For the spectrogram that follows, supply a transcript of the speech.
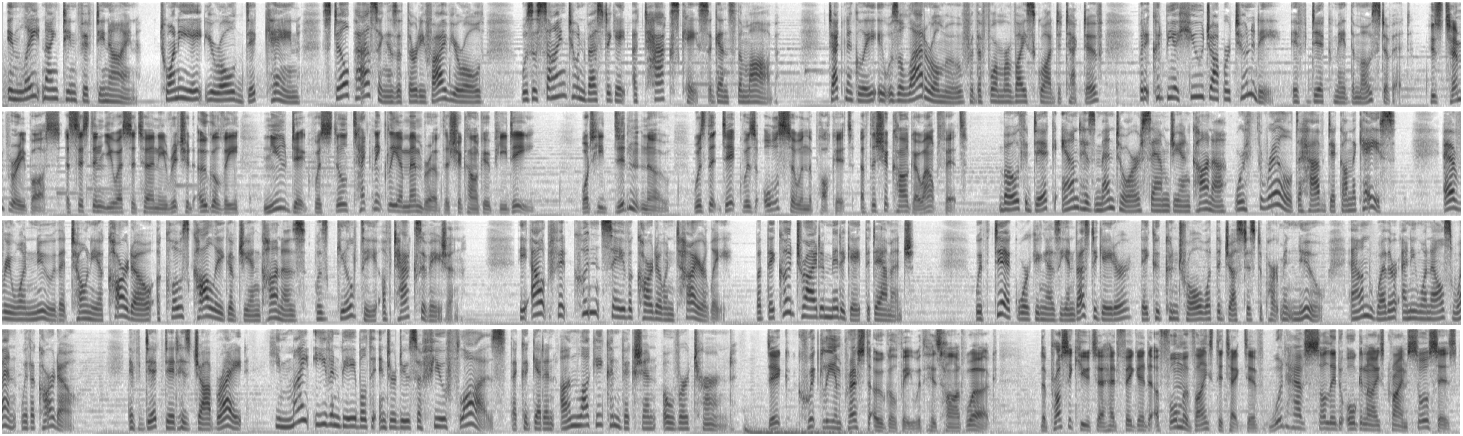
In late 1959, 28 year old Dick Cain, still passing as a 35 year old, was assigned to investigate a tax case against the mob. Technically, it was a lateral move for the former vice squad detective, but it could be a huge opportunity if Dick made the most of it. His temporary boss, Assistant U.S. Attorney Richard Ogilvie, knew Dick was still technically a member of the Chicago PD. What he didn't know was that Dick was also in the pocket of the Chicago outfit. Both Dick and his mentor, Sam Giancana, were thrilled to have Dick on the case. Everyone knew that Tony Accardo, a close colleague of Giancana's, was guilty of tax evasion. The outfit couldn't save Accardo entirely, but they could try to mitigate the damage. With Dick working as the investigator, they could control what the Justice Department knew and whether anyone else went with Accardo. If Dick did his job right, he might even be able to introduce a few flaws that could get an unlucky conviction overturned. Dick quickly impressed Ogilvie with his hard work. The prosecutor had figured a former vice detective would have solid organized crime sources,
